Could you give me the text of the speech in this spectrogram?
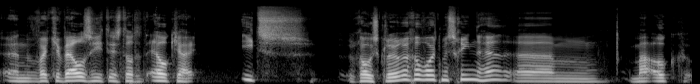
En wat je wel ziet is dat het elk jaar iets rooskleuriger wordt misschien. Hè? Um, maar ook,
